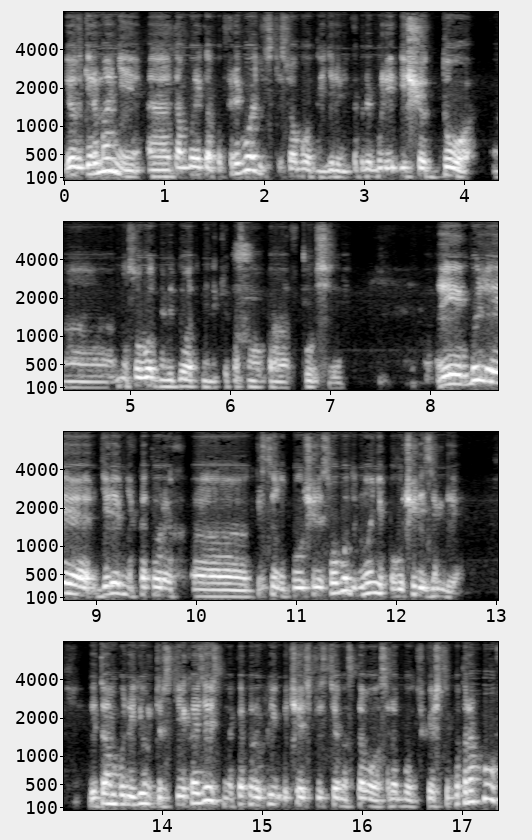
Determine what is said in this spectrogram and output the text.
И вот в Германии э, там были как вот фривольдовские свободные деревни, которые были еще до, э, ну, свободными до отмены крепостного права в Пруссии. И были деревни, в которых э, крестьяне получили свободу, но не получили земли. И там были юнкерские хозяйства, на которых либо часть крестьян оставалась работать в качестве батраков,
